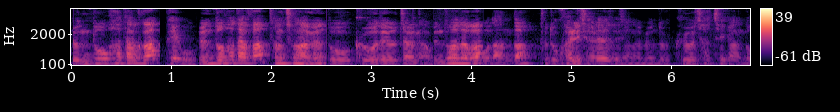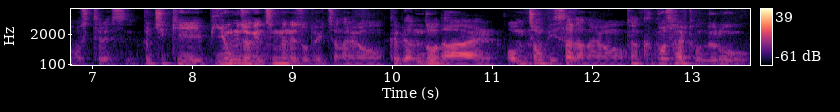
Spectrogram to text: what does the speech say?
면도하다가 배고 면도하다가 상처나면 또 그거대로 짱나고 면도하다가 뭐 난다? 그것도 관리 잘해야 되잖아 면도. 그거 자체가 너무 스트레스. 솔직히 비용적인 측면에서도 있잖아요. 그 면도 날 엄청 비싸잖아요. 그냥 그거 살 돈으로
